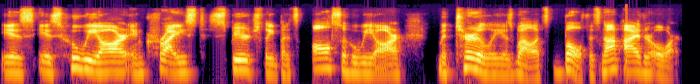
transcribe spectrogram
is is who we are in Christ spiritually, but it's also who we are materially as well. It's both. It's not either or.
